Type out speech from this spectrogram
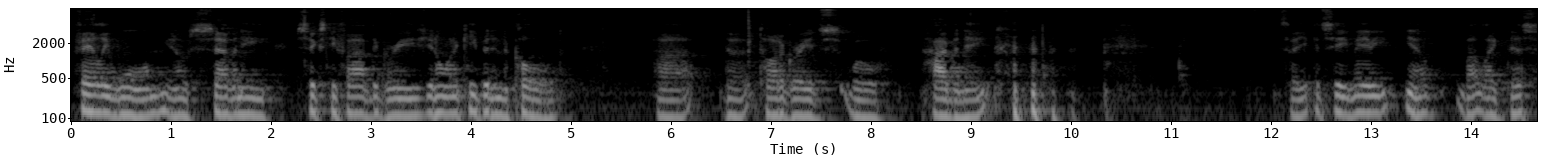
fairly warm, you know, 70, 65 degrees. You don't want to keep it in the cold. Uh, the tardigrades will hibernate. so you can see maybe, you know, about like this.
